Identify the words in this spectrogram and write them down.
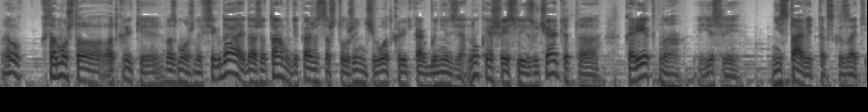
Ну, к тому, что открытие возможно всегда, и даже там, где кажется, что уже ничего открыть как бы нельзя. Ну, конечно, если изучать это корректно, если не ставить, так сказать,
